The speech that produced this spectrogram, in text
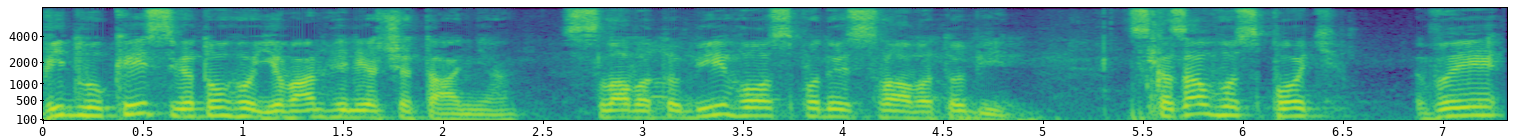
Від Луки святого Євангелія читання. Слава тобі, Господи, слава тобі. Сказав Господь: ви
